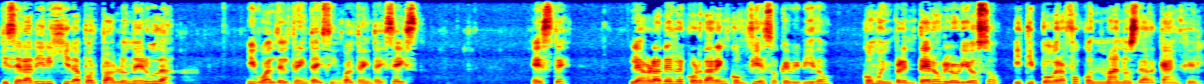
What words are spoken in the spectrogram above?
y será dirigida por Pablo Neruda, igual del 35 al 36. Este le habrá de recordar en Confieso que he vivido como imprentero glorioso y tipógrafo con manos de arcángel,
